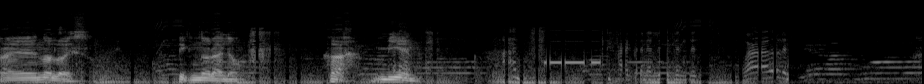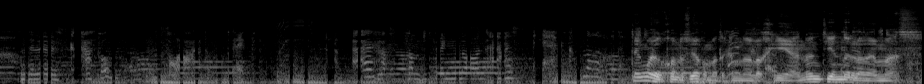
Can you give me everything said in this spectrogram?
Eh, no lo es. Ignóralo. Ah, bien. Tengo algo conocido como tecnología, no entiendo lo demás.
